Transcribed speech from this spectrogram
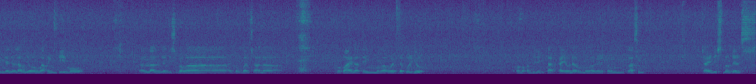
tingnan nyo lang yung aking demo lalo, na din sa mga ibang bansa na babae nating mga OFW kung makabili kayo ng mga ganitong klaseng Chinese noodles.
